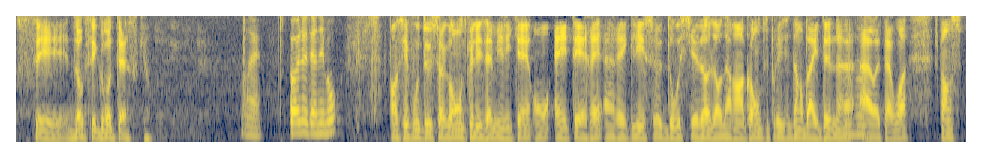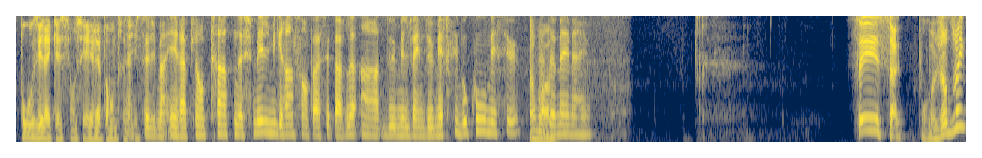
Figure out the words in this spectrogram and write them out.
C'est, disons que c'est grotesque. Ouais. Paul, un dernier mot? Pensez-vous deux secondes que les Américains ont intérêt à régler ce dossier-là lors de la rencontre du président Biden à, mm-hmm. Ottawa? Je pense poser la question, c'est y répondre, Sophie. Absolument. Et rappelons que 39 000 migrants sont passés par là en 2022. Merci beaucoup, messieurs. Au revoir. À demain, Mario. C'est ça pour aujourd'hui.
